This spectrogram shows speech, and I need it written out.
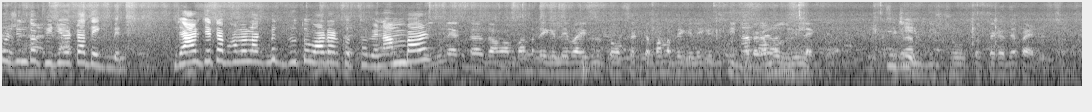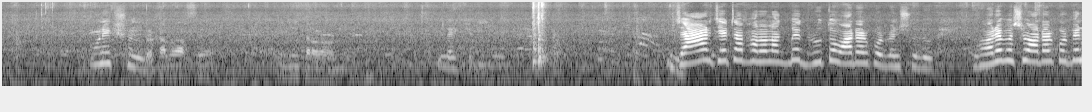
পর্যন্ত ভিডিওটা দেখবেন। যার যেটা ভালো লাগবে দ্রুত অর্ডার করতে হবে। নাম্বার একটা জামা বানাতে গেলে বা এগুলো টপস একটা বানাতে গেলে কিন্তু তিনশো টাকা মজুরি লাগবে। জি। দুশো সত্তর টাকা দিয়ে পাই দিচ্ছে। অনেক সুন্দর। কালার আছে দেখেন। যার যেটা ভালো লাগবে দ্রুত অর্ডার করবেন শুধু। ঘরে বসে অর্ডার করবেন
